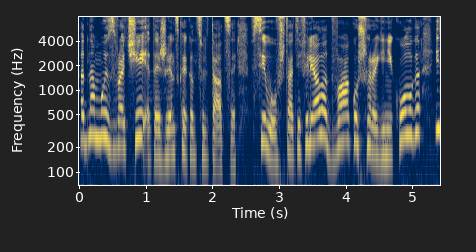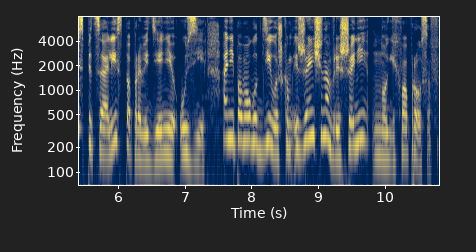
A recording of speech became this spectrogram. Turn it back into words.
одному из врачей этой женской консультации. Всего в штате филиала два акушера-гинеколога и специалист по проведению УЗИ. Они помогут девушкам и женщинам в решении многих вопросов.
